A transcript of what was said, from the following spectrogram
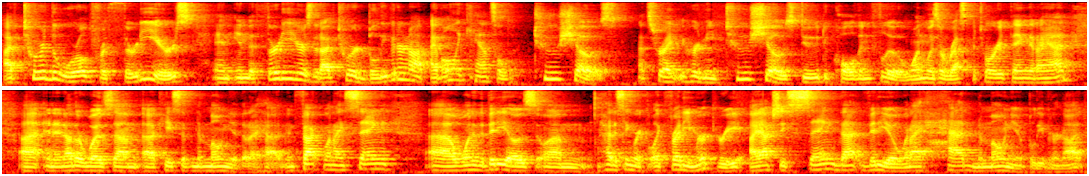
I've toured the world for 30 years, and in the 30 years that I've toured, believe it or not, I've only canceled two shows that's right, you heard me, two shows due to cold and flu. One was a respiratory thing that I had, uh, and another was um, a case of pneumonia that I had. In fact, when I sang uh, one of the videos, um, how to sing like Freddie Mercury, I actually sang that video when I had pneumonia, believe it or not.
